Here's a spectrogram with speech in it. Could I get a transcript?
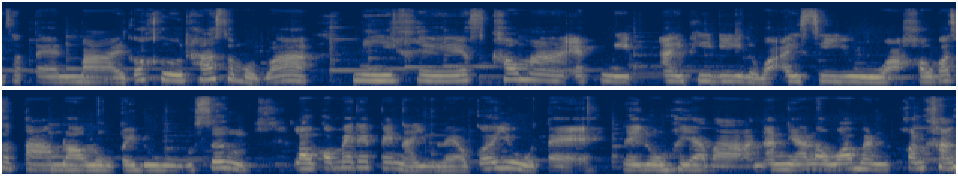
ร standby ก็คือถ้าสมมติว่ามีเคสเข้ามาแอดมิด IPD หรือว่า ICU อะเขาก็จะตามเราลงไปดู ซึ่งเราก็ไม่ได้ไปไหนอยู่แล้ว ก็อยู่แต่ในโรงพยาบาล อันนี้เราว่ามันค่อนข้าง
